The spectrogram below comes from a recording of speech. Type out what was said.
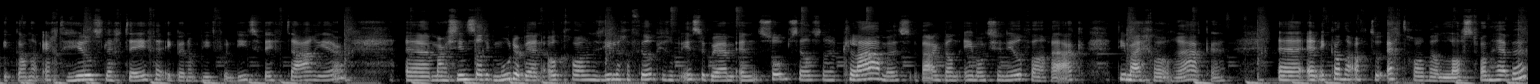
ik kan er echt heel slecht tegen. Ik ben ook niet voor niets vegetariër. Uh, maar sinds dat ik moeder ben, ook gewoon zielige filmpjes op Instagram en soms zelfs reclames waar ik dan emotioneel van raak, die mij gewoon raken. Uh, en ik kan er af en toe echt gewoon wel last van hebben.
